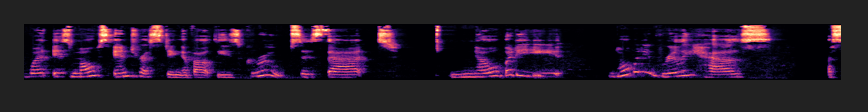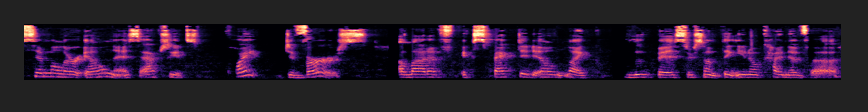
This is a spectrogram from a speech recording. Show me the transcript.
what is most interesting about these groups is that nobody nobody really has a similar illness. Actually, it's quite diverse. A lot of expected ill like lupus or something, you know, kind of. Uh,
